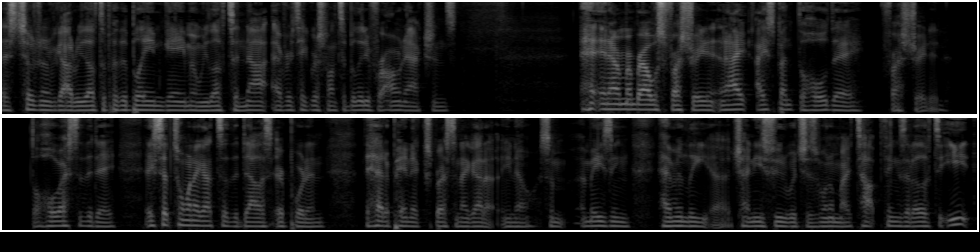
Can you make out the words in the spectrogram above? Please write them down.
as children of God, we love to play the blame game and we love to not ever take responsibility for our own actions. And I remember I was frustrated and I, I spent the whole day frustrated the whole rest of the day, except to when I got to the Dallas airport and they had a Panda Express and I got a you know some amazing heavenly uh, Chinese food, which is one of my top things that I love to eat.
